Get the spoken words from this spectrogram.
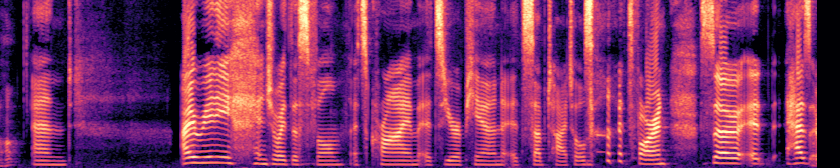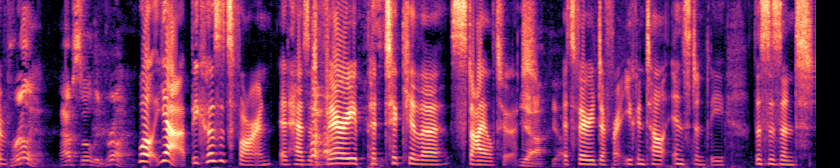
Uh huh. and I really enjoyed this film. It's crime, it's European, it's subtitles, it's foreign. So it has a Brilliant, absolutely brilliant. well, yeah, because it's foreign, it has a very particular style to it. Yeah, yeah. It's very different. You can tell instantly this isn't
